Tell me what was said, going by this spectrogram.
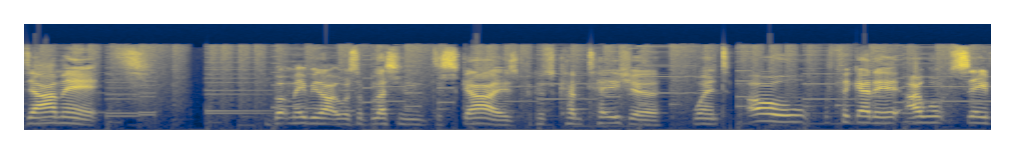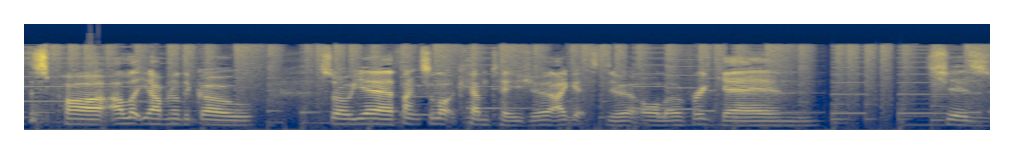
damn it. But maybe that was a blessing in disguise because Camtasia went, oh, forget it, I won't save this part, I'll let you have another go. So yeah, thanks a lot Camtasia, I get to do it all over again. Cheers,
